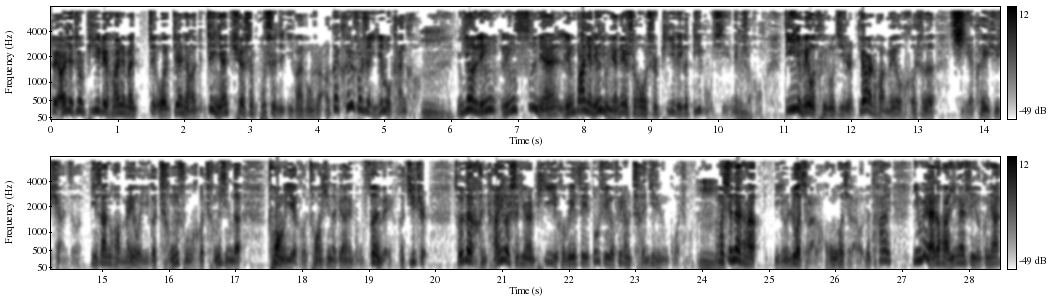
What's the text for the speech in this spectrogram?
对，而且就是 PE 这个行业里面，这我之前讲的，这几年确实不是一帆风顺，而可可以说是一路坎坷。嗯，你像零零四年、零八年、零九年那个时候是 PE 的一个低谷期，那个时候，第一没有退出机制，第二的话没有合适的企业可以去选择，第三的话没有一个成熟和成型的创业和创新的这样一种氛围和机制，所以在很长一个时间上，PE 和 VC 都是一个非常沉寂的一种过程。嗯，那么现在它已经热起来了，红火起来了，我觉得它因为未来的话，应该是一个更加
